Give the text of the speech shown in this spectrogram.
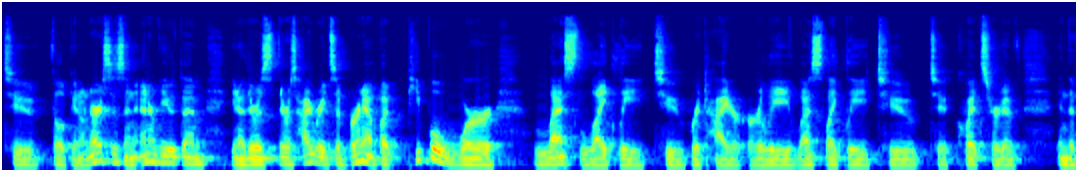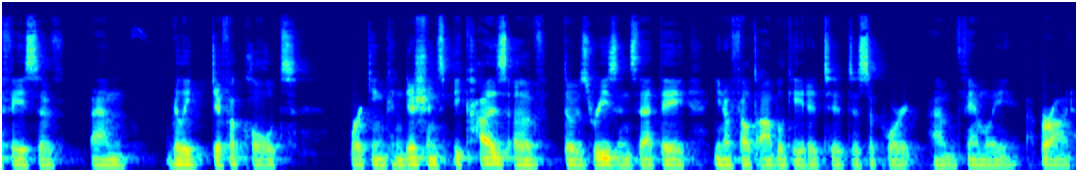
to Filipino nurses and interviewed them, you know, there was there was high rates of burnout, but people were less likely to retire early, less likely to to quit sort of in the face of um, really difficult working conditions because of those reasons that they you know felt obligated to to support um, family abroad.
